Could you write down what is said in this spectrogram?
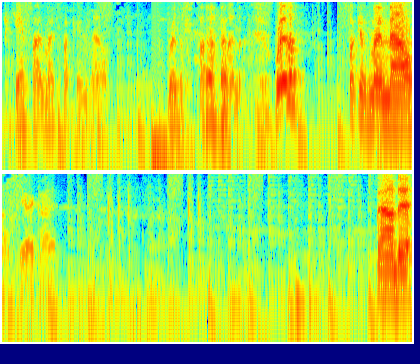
I can't find my fucking mouse. Where the fuck is my? Where the fuck is my mouse? Here, I got it. Found it.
